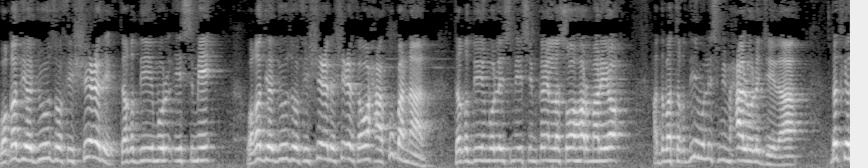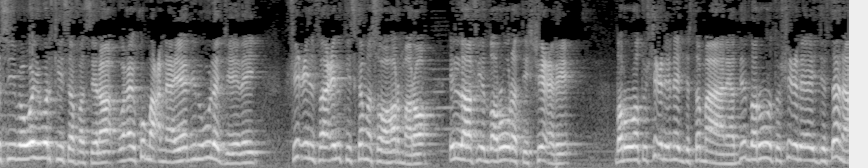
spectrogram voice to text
waqad yajuuzu fi shicri taqdiimu lismi waqad yajuuzu fi shicri shicirka waxaa ku bannaan taqdiimu lismi isimka in la soo hormariyo. Haddaba taqdiimu lismi maxaa loola jeedaa dadka siibawey warkiisa fasira waxay ku macneeyeen inuu ula jeeday ficil faacilkiis kama soo hormaro ilaa fi daruurati shicri. Daruuratu shicri inay jirto ma ahani haddii daruuratu shicri ay jirtana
